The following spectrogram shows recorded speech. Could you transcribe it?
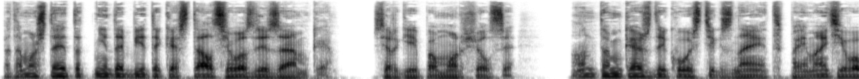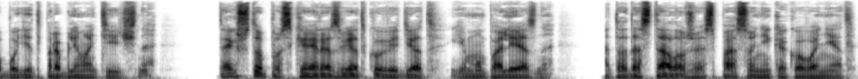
«Потому что этот недобиток остался возле замка», — Сергей поморщился. «Он там каждый кустик знает, поймать его будет проблематично. Так что пускай разведку ведет, ему полезно. А то достал уже, спасу никакого нет».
